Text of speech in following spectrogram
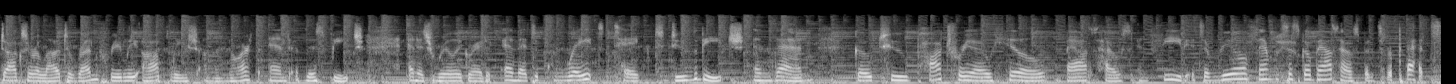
dogs are allowed to run freely off leash on the north end of this beach, and it's really great. And it's a great take to do the beach and then go to Potrero Hill Bathhouse and feed. It's a real San Francisco bathhouse, but it's for pets,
